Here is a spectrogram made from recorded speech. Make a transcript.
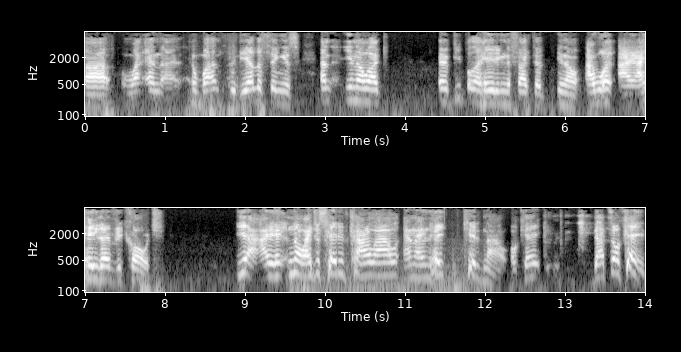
Uh, and uh, one the other thing is, and you know, like uh, people are hating the fact that you know I I, I hate every coach. Yeah, I no, I just hated Carlisle and I hate Kidd now. Okay, that's okay.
